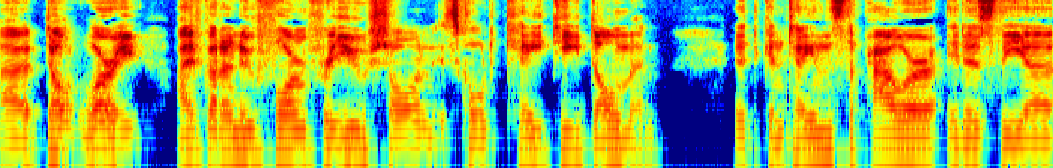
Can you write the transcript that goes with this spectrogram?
Uh, don't worry, I've got a new form for you, Sean. It's called KT Dolmen. It contains the power. It is the uh,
